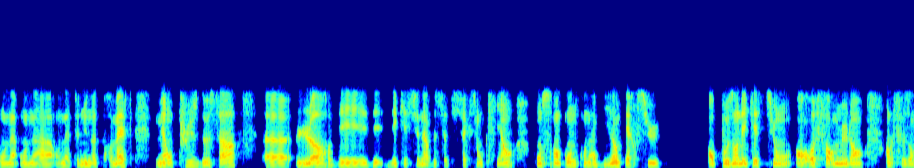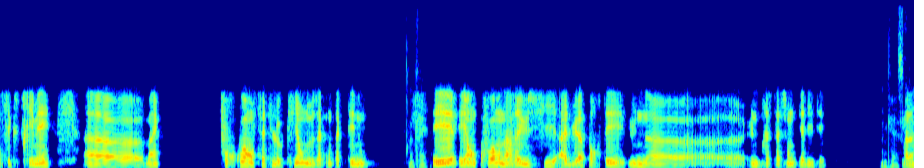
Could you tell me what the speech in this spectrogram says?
On a, on a, on a tenu notre promesse, mais en plus de ça, euh, lors des, des, des, questionnaires de satisfaction client, on se rend compte qu'on a bien perçu en posant les questions, en reformulant, en le faisant s'exprimer, euh, ben, pourquoi en fait le client nous a contacté nous. Okay. Et, et, en quoi on a réussi à lui apporter une, euh, une prestation de qualité. Okay. Voilà.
